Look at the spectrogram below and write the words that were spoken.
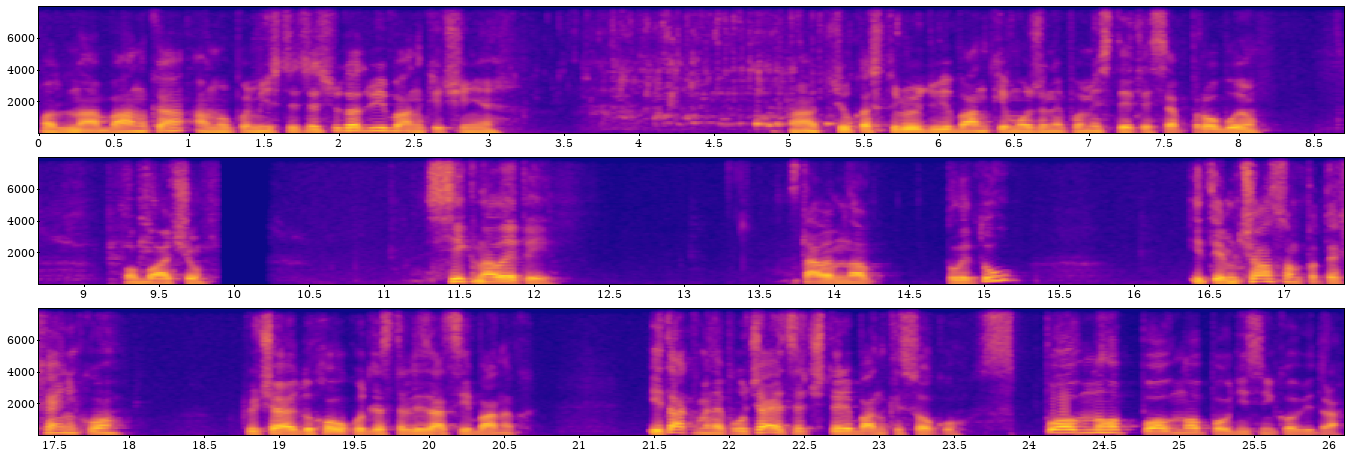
Одна банка. А ну поміститься сюди дві банки чи ні? А цю кастрюлю дві банки може не поміститися. Пробую. Побачу. Сік налитий. Ставимо на плиту і тим часом потихеньку включаю духовку для стерилізації банок. І так в мене виходить 4 банки соку з повного, повного, повнісінького відра.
